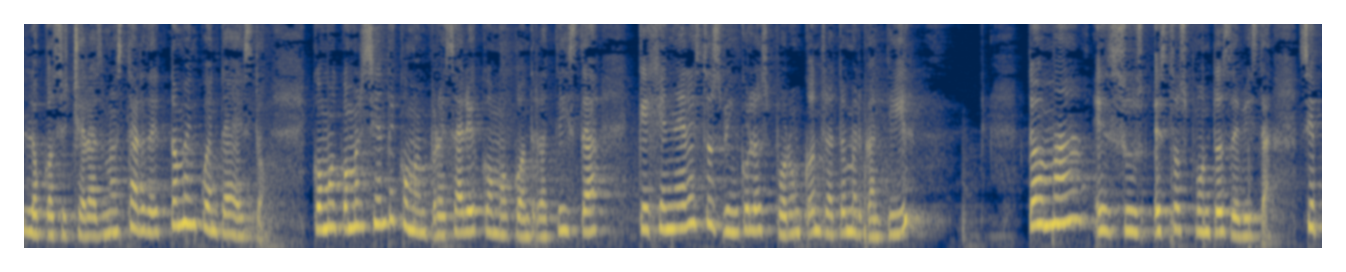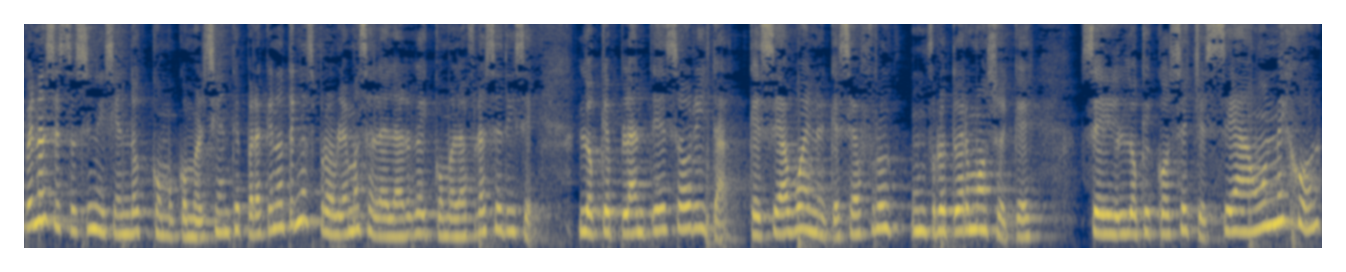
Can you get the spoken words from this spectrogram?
lo cosecharás más tarde. Toma en cuenta esto. Como comerciante, como empresario, como contratista que genera estos vínculos por un contrato mercantil, Toma estos puntos de vista. Si apenas estás iniciando como comerciante, para que no tengas problemas a la larga y como la frase dice, lo que plantees ahorita, que sea bueno y que sea un fruto hermoso y que lo que coseches sea aún mejor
